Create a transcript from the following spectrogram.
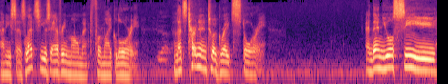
And He says, let's use every moment for my glory. Yeah. Let's turn it into a great story. And then you'll see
